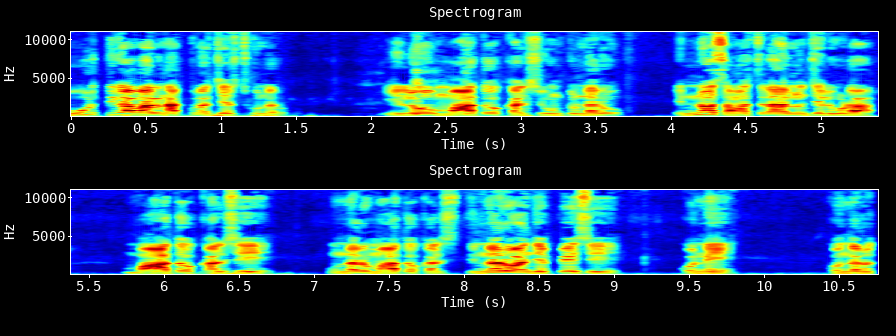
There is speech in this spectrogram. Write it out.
పూర్తిగా వాళ్ళని హక్కున చేర్చుకున్నారు. వీళ్ళు మాతో కలిసి ఉంటున్నారు. ఎన్నో సంవత్సరాల నుంచి కూడా మాతో కలిసి ఉన్నారు మాతో కలిసి తిన్నారు అని చెప్పేసి కొన్ని కొందరు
